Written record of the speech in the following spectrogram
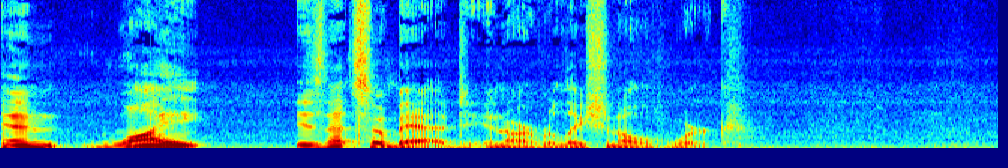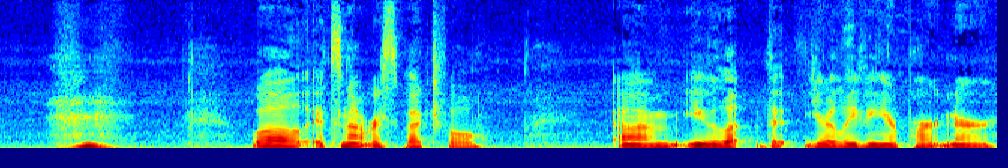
and why is that so bad in our relational work? Well, it's not respectful. Um, you le- that you're leaving your partner.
